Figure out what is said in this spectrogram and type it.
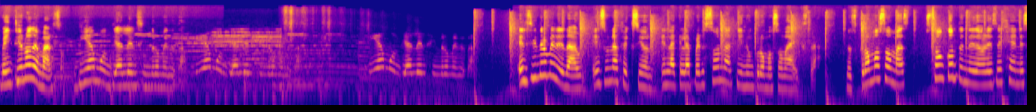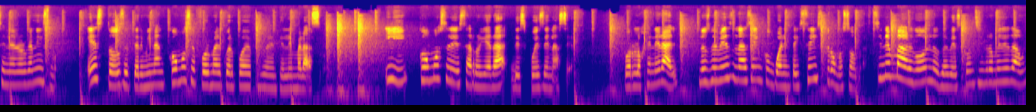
21 de marzo, Día Mundial del Síndrome de Down. Día Mundial del Síndrome de Down. Día Mundial del Síndrome de Down. El síndrome de Down es una afección en la que la persona tiene un cromosoma extra. Los cromosomas son contenedores de genes en el organismo. Estos determinan cómo se forma el cuerpo durante el embarazo y cómo se desarrollará después de nacer. Por lo general, los bebés nacen con 46 cromosomas. Sin embargo, los bebés con síndrome de Down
